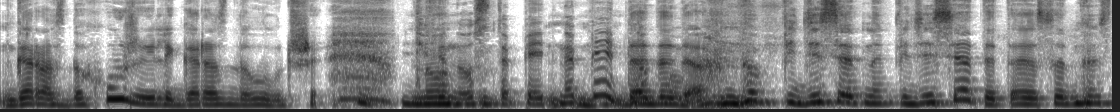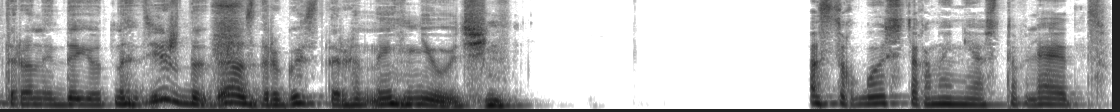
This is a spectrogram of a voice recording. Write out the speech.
гораздо хуже или гораздо лучше. Но... 95 на 5. Да-да-да. Но 50 на 50 это, с одной стороны, дает надежду, да, а с другой стороны, не очень. А с другой стороны, не оставляет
